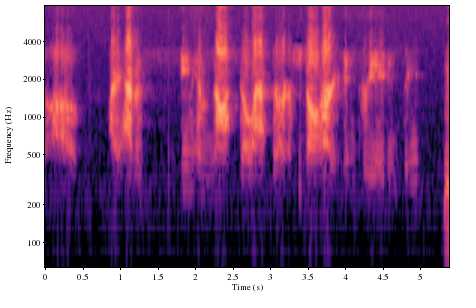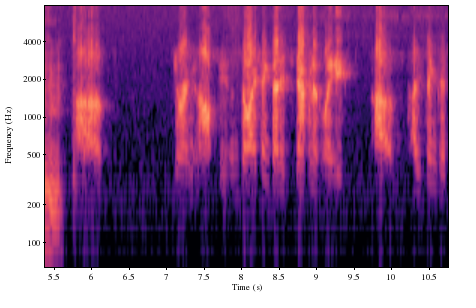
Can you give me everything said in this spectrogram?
uh, I haven't seen him not go after a star in free agency hmm uh, during an off season. So I think that it's definitely, uh, I think that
